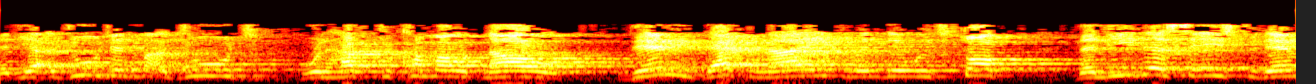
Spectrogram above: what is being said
that Ya'juj and Ma'juj will have to come out now. Then that night when they will stop, the leader says to them,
